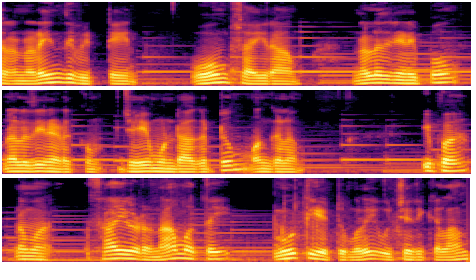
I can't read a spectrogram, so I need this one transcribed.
சரணடைந்து விட்டேன். ஓம் சாய்ராம். நல்லது நினைப்போம் நல்லது நடக்கும். ஜெயம் உண்டாகட்டும் மங்களம். இப்போ நம்ம சாயோட நாமத்தை நூற்றி எட்டு முறை உச்சரிக்கலாம்.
